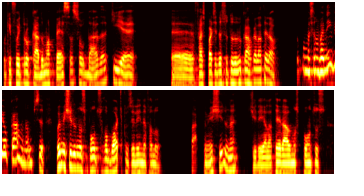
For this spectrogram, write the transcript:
Porque foi trocada uma peça soldada que é, é, faz parte da estrutura do carro, que é lateral. Eu, Pô, mas você não vai nem ver o carro, não, não precisa. Foi mexido nos pontos robóticos, ele ainda falou. Foi mexido, né? Tirei a lateral nos pontos robóticos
